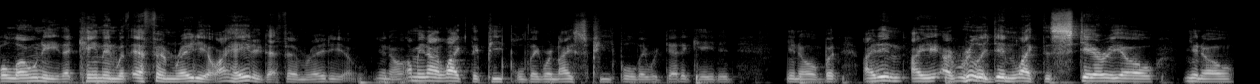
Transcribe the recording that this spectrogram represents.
baloney that came in with FM radio. I hated FM radio. You know, I mean, I liked the people; they were nice people, they were dedicated. You know, but I didn't. I I really didn't like the stereo. You know,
